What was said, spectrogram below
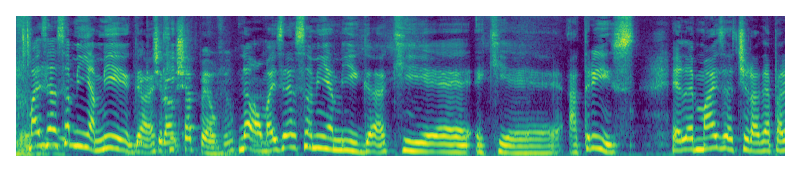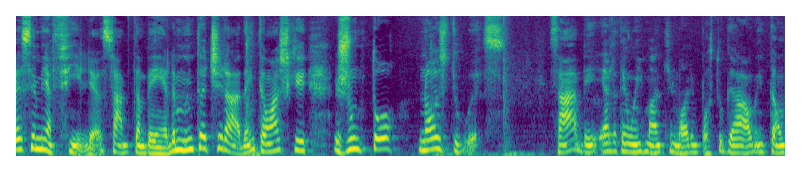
né? Mas essa minha amiga. Tem que tirar que- o chapéu, viu? Não, mas essa minha amiga que é, que é atriz, ela é mais atirada, ela parece ser minha filha, sabe, também. Ela é muito atirada. Então, acho que juntou nós duas. Sabe? Ela tem uma irmã que mora em Portugal, então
